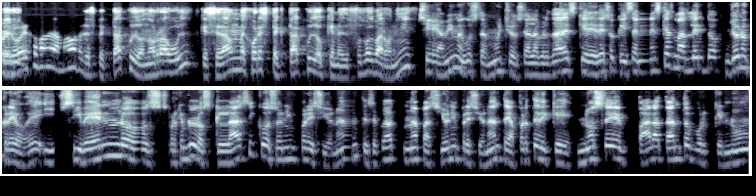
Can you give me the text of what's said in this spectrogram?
Pero eso va de la mano del espectáculo, ¿no, Raúl? Que se da un mejor espectáculo que en el fútbol varonil. Sí, a mí me gusta mucho, o sea, la verdad es que de eso que dicen, es que es más lento, yo no creo, ¿eh? Y si ven los, por ejemplo, los clásicos son impresionantes, se juega una pasión impresionante, aparte de que no se para tanto porque no,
